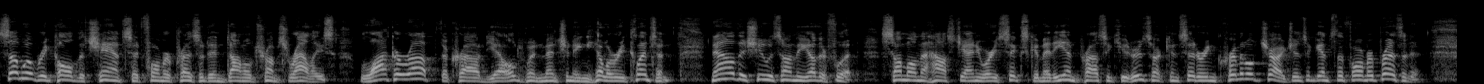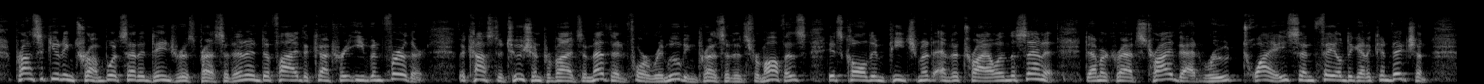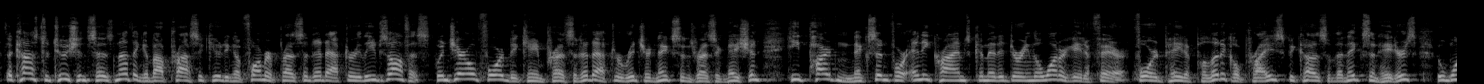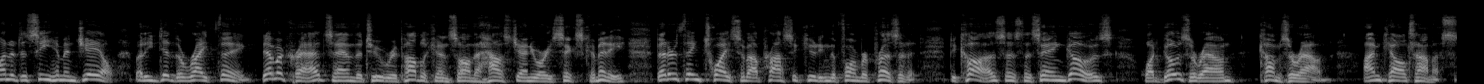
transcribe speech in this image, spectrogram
Some will recall the chants at former President Donald Trump's rallies. Lock her up, the crowd yelled when mentioning Hillary Clinton. Now the shoe is on the other foot. Some on the House January 6 committee and prosecutors are considering criminal charges against the former president. Prosecuting Trump would set a dangerous precedent and divide the country even further. The Constitution provides a method for removing presidents from office. It's called impeachment and a trial in the Senate. Democrats tried that route twice and failed to get a conviction. The Constitution says nothing about prosecuting a former president after he leaves office. When Gerald Ford became president after Richard Nixon's resignation, he pardoned Nixon for any crimes committed during the Watergate affair. Ford paid a political price because of the Nixon haters who wanted to see him in jail, but he did the right thing. Democrats and the two Republicans on the House January 6 committee better think twice about prosecuting the former president because, as the saying goes, what goes around comes around. I'm Cal Thomas.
